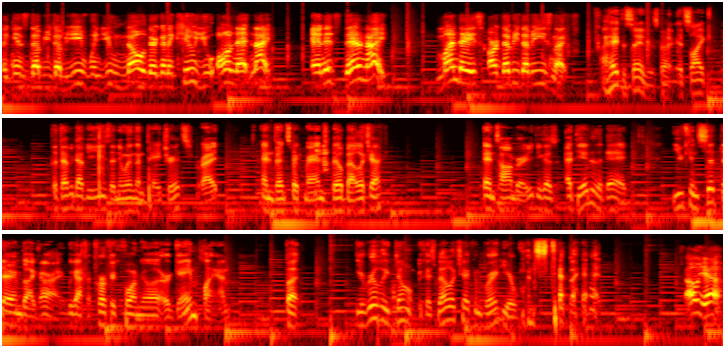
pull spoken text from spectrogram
against WWE when you know they're going to kill you on that night? And it's their night. Mondays are WWE's night. I hate to say this, but it's like the WWE's the New England Patriots, right? And Vince McMahon's Bill Belichick and Tom Brady, because at the end of the day, you can sit there and be like, all right, we got the perfect formula or game plan, but you really don't because Belichick and Brady are one step ahead. Oh yeah.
